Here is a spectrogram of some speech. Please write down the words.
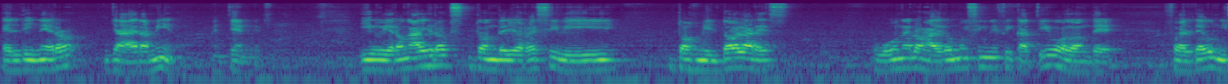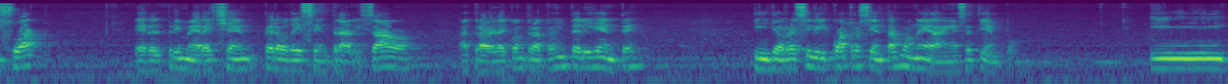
el dinero ya era mío, ¿me entiendes? Y hubieron IROX donde yo recibí dos mil dólares. Hubo uno de los IROX muy significativos donde fue el de Uniswap. Era el primer exchange, pero descentralizado a través de contratos inteligentes. Y yo recibí 400 monedas en ese tiempo. Y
